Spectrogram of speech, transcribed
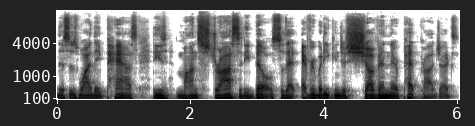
This is why they pass these monstrosity bills so that everybody can just shove in their pet projects.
